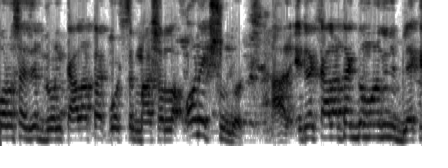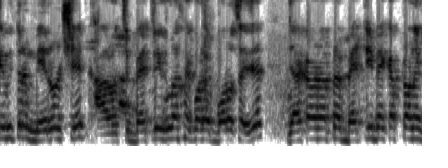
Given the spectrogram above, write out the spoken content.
বড় সাইজের ড্রোন কালারটা করছে মাশাল্লাহ অনেক সুন্দর। আর এটার কালারটা একদম মনে করেন ব্ল্যাকের ভিতরে মেরুন শেড আর হচ্ছে ব্যাটারি গুলো থাকবে অনেক বড় সাইজের যার কারণে আপনার ব্যাটারি ব্যাকআপটা অনেক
